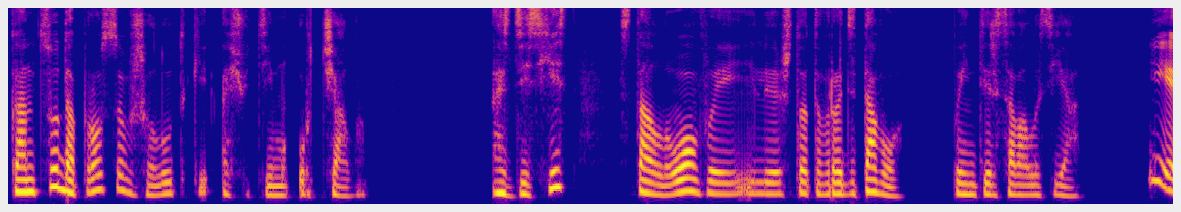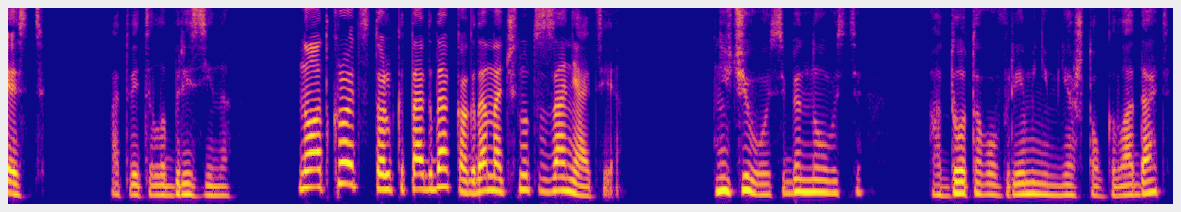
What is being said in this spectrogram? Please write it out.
К концу допроса в желудке ощутимо урчало. «А здесь есть столовая или что-то вроде того?» — поинтересовалась я. «Есть», — ответила Брезина. «Но откроется только тогда, когда начнутся занятия». «Ничего себе новости. А до того времени мне что, голодать?»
